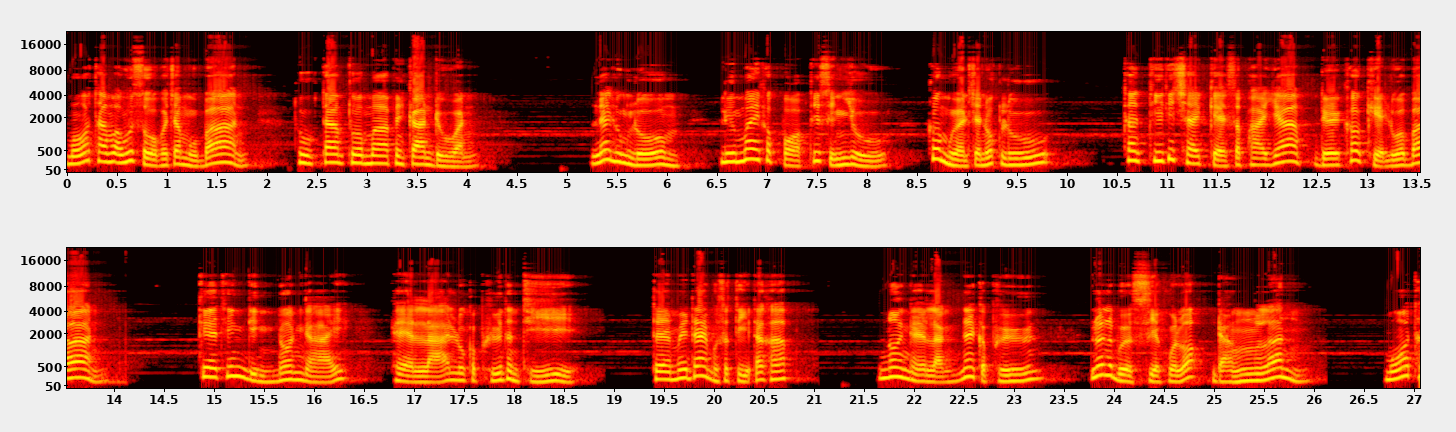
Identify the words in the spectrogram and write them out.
หมอทำอาวุโสประจำหมู่บ้าน ถูกตามตัวมาเป็นการด่วน และลุงโลมหรือไม่ก็ปอบที่สิงอยู่ ก็เหมือนจะนกรู้ทันทีที่ชายแก่สะพายย่ามเดินเข้าเขตรั้วบ้าน แกทิ้งดิ่งนอนหงาย แผ่หลาลงกับพื้นทันที แต่ไม่ได้หมดสตินะครับ นอนหงายหลังแน่กับพื้น และระเบิดเสียงหัวเราะดังลั่น หมอท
